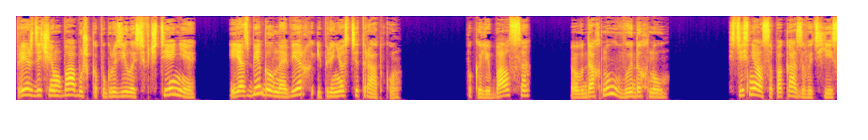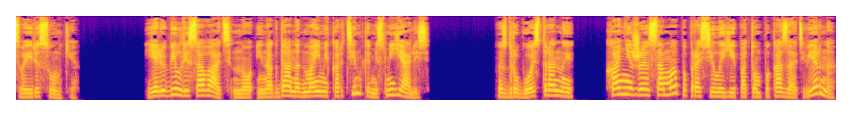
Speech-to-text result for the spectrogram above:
Прежде чем бабушка погрузилась в чтение, я сбегал наверх и принес тетрадку. Поколебался, вдохнул-выдохнул. Стеснялся показывать ей свои рисунки. Я любил рисовать, но иногда над моими картинками смеялись. С другой стороны, Ханни же сама попросила ей потом показать, верно?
